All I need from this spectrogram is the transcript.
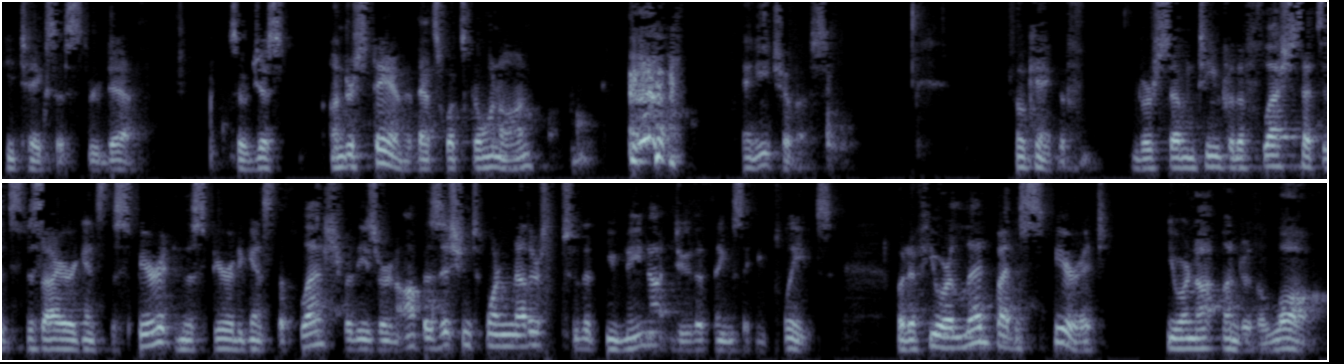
he takes us through death. So just understand that that's what's going on in each of us. Okay. Verse 17, for the flesh sets its desire against the spirit and the spirit against the flesh, for these are in opposition to one another so that you may not do the things that you please. But if you are led by the spirit, you are not under the law.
